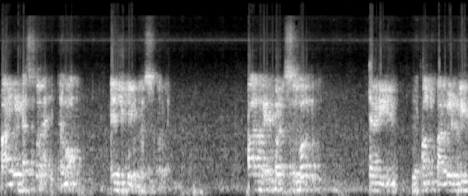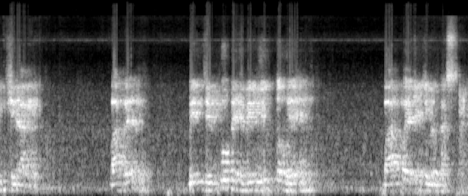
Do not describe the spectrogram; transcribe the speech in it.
পারফেক্ট কাজ করে এবং এডুকেটিভ কাজ করে পারফেক্ট পার্টিসিপল হেভি যখন বিট ছিল আগে পারফেক্ট বিট যুক্ত হয়ে হেভি যুক্ত হয়ে বারবার এডুকেটিভ কাজ করে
